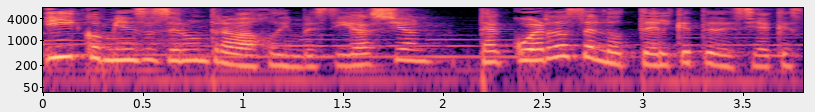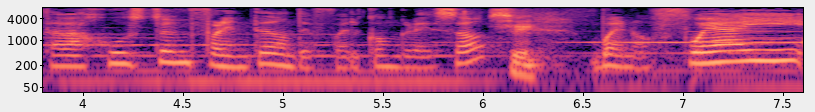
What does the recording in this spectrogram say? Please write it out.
y comienza a hacer un trabajo de investigación. ¿Te acuerdas del hotel que te decía que estaba justo enfrente donde fue el congreso? Sí. Bueno, fue ahí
